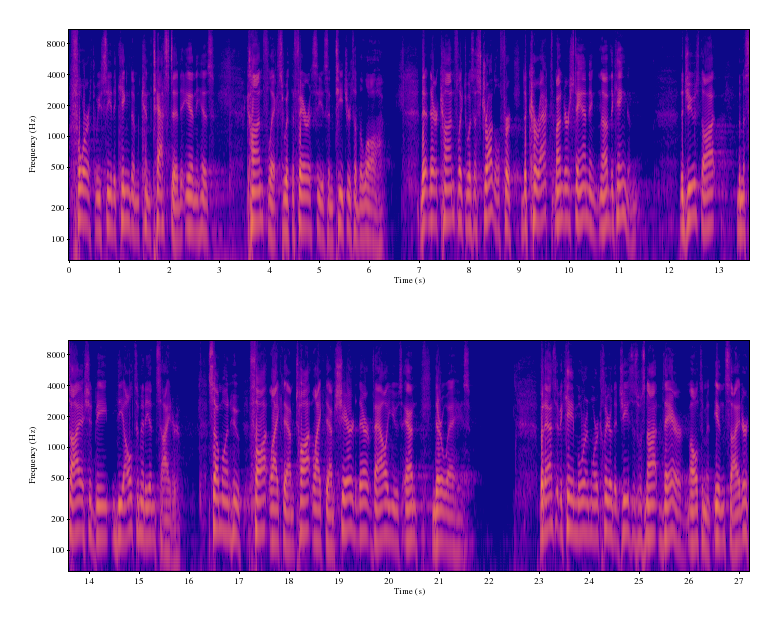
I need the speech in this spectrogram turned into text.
Fourth, we see the kingdom contested in his conflicts with the Pharisees and teachers of the law. That their conflict was a struggle for the correct understanding of the kingdom. The Jews thought the Messiah should be the ultimate insider, someone who thought like them, taught like them, shared their values and their ways. But as it became more and more clear that Jesus was not their ultimate insider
